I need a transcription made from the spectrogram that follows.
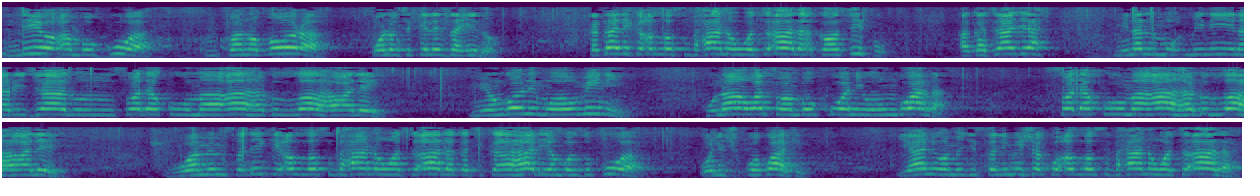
ndio ambokuwa mfano bora walotekeleza hilo. Kadhalika Allah Subhanahu wa Ta'ala akawasifu akataja minal mu'minina rijalun sadaqu ma ahadu Allah alayhi. Miongoni mwa waumini kunao watu ambao kuwa ni waungwana sadaqu ma ahadu Allah alayhi wamemsadiki Allah subhanahu wa ta'ala katika ahadi ambazo kuwa walichukua kwake yani wamejisalimisha kwa Allah subhanahu wa ta'ala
